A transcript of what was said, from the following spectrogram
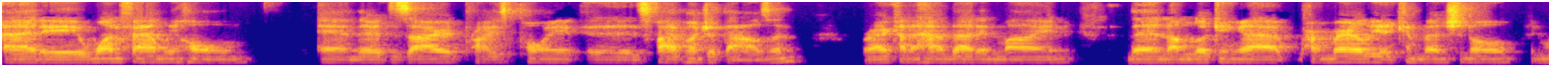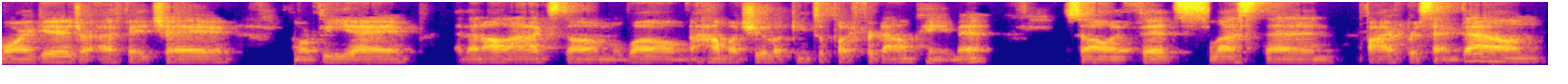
at a one family home and their desired price point is 500,000, right? I kind of have that in mind. Then I'm looking at primarily a conventional mortgage or FHA or VA. And then I'll ask them, well, how much you're looking to put for down payment. So if it's less than 5% down,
